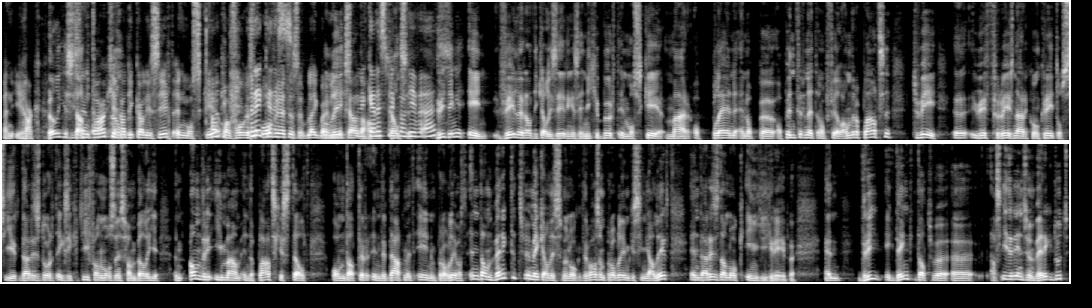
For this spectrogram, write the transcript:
en Irak. België Die staat zijn vaak geradicaliseerd in moskeeën, maar volgens Meneer de overheid Kennis. is er blijkbaar Collega. niks aan de hand. Kennis, spreek nog even uit. Drie dingen. Eén, vele radicaliseringen zijn niet gebeurd in moskeeën, maar op pleinen en op, eh, op internet en op veel andere plaatsen. Twee, eh, u heeft verwezen naar een concreet dossier. Daar is door het executief van de moslims van België een andere imam in de plaats gesteld, omdat er inderdaad met één een probleem was. En dan werkt het mechanisme ook. Er was een probleem gesignaleerd en daar is dan ook ingegrepen. En drie, ik denk dat we, eh, als iedereen zijn werk doet,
